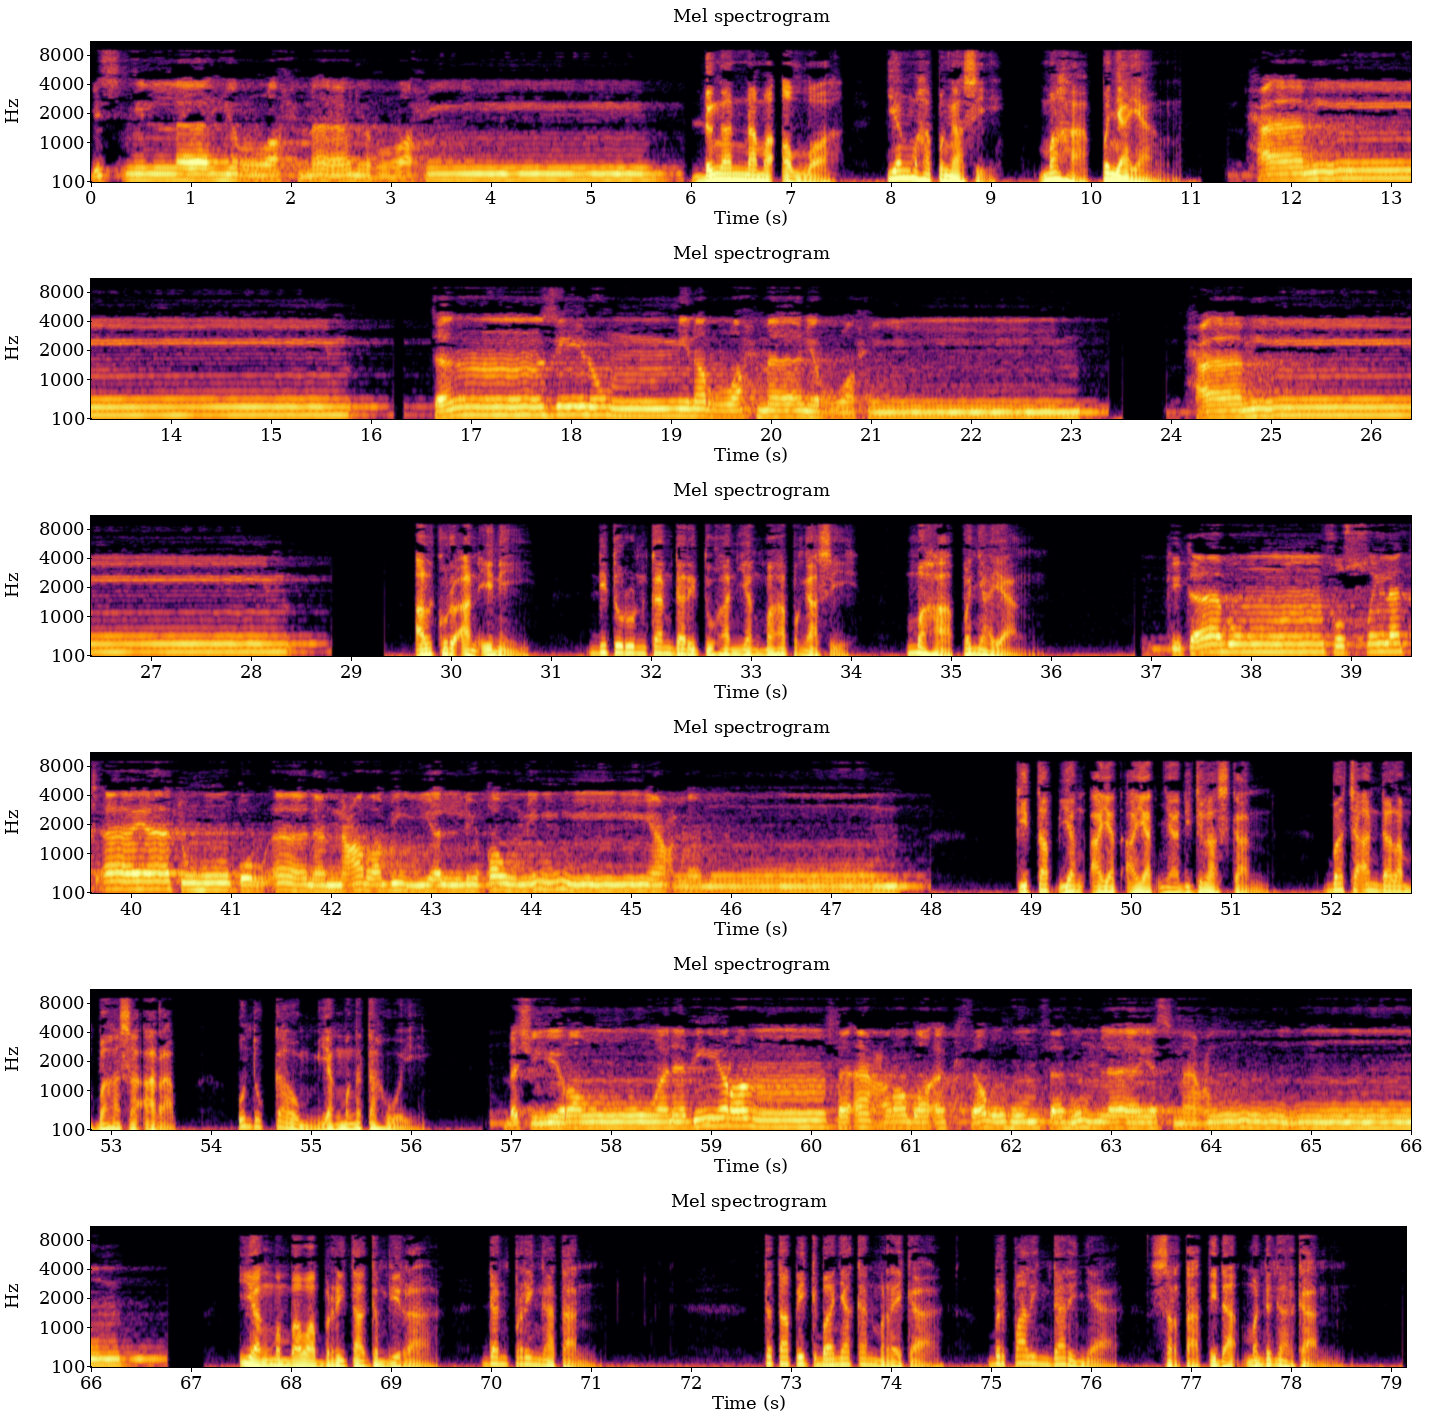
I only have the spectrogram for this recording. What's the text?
Bismillahirrahmanirrahim. Dengan nama Allah yang Maha Pengasih, Maha Penyayang. Hamim. Tanzilum minar rahmanir rahim. Hamim. Al-Quran ini diturunkan dari Tuhan yang Maha Pengasih, Maha Penyayang. Kitabun fussilat ayatuhu Qur'anan Arabiyyan liqaumin ya'lamun. Kitab yang ayat-ayatnya dijelaskan, bacaan dalam bahasa Arab untuk kaum yang mengetahui بشيرا ونذيرا فأعرض أكثرهم فهم لا يسمعون yang membawa berita gembira dan peringatan. Tetapi kebanyakan mereka berpaling darinya serta tidak mendengarkan.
